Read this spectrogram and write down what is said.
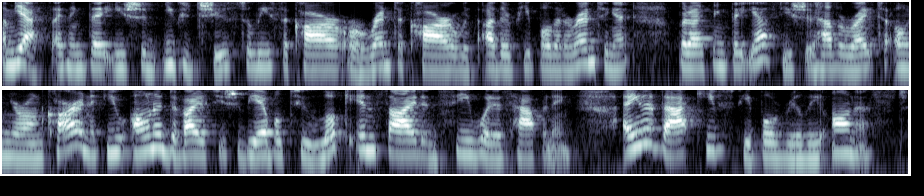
Um, yes, I think that you should. You could choose to lease a car or rent a car with other people that are renting it. But I think that yes, you should have a right to own your own car. And if you own a device, you should be able to look inside and see what is happening. I think that that keeps people really honest.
